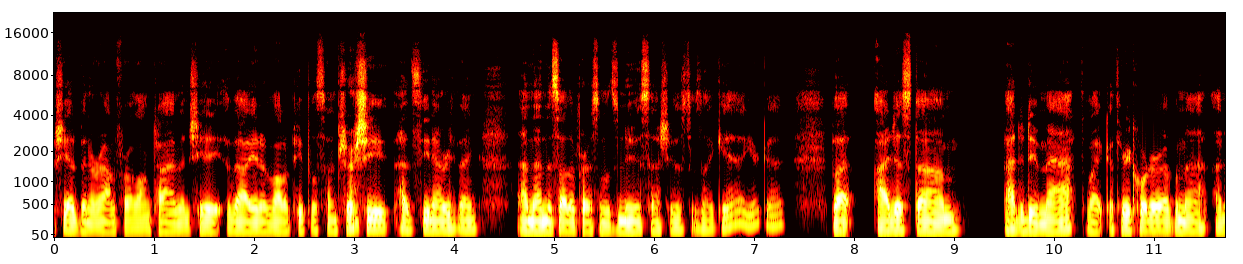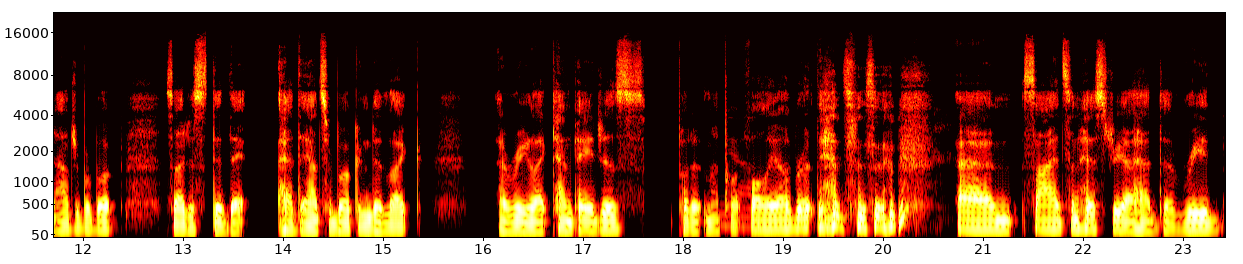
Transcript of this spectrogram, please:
she had been around for a long time and she evaluated a lot of people, so I'm sure she had seen everything. And then this other person was new, so she was just like, "Yeah, you're good." But I just um I had to do math, like a three quarter of a math, an algebra book. So I just did the had the answer book and did like every like ten pages, put it in my Yeah. portfolio, wrote the answers in. And science and history, I had to read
